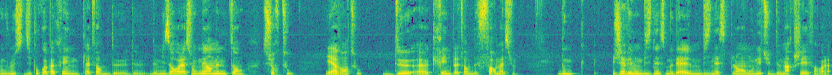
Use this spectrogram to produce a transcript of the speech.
Donc je me suis dit pourquoi pas créer une plateforme de, mise en relation, mais en même temps, surtout et avant tout, de euh, créer une plateforme de formation. Donc j'avais mon business model, mon business plan, mon étude de marché, enfin voilà.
